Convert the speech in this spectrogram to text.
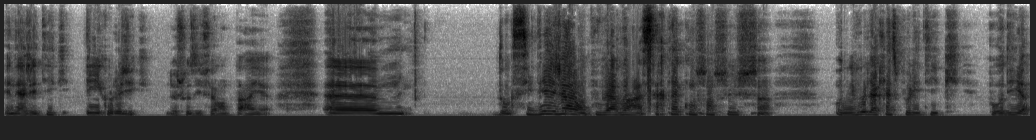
énergétique et écologique, deux choses différentes par ailleurs. donc si déjà on pouvait avoir un certain consensus au niveau de la classe politique pour dire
